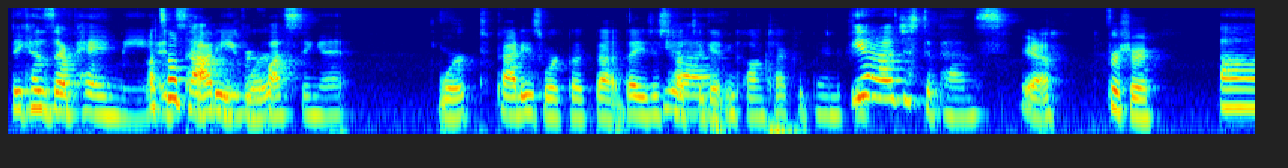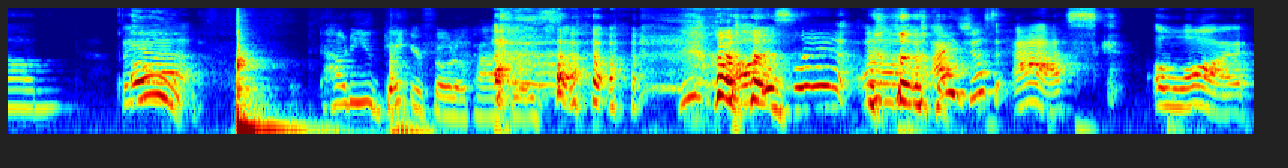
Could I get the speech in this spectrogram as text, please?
because they're paying me. That's it's how not me requesting it. Worked. Patty's worked like that. They just have to Yeah. get in contact with managers. Yeah, it just depends. Yeah, for sure. Um, but Oh, How do you get your photo passes? yeah. Honestly, um, I just ask a lot.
